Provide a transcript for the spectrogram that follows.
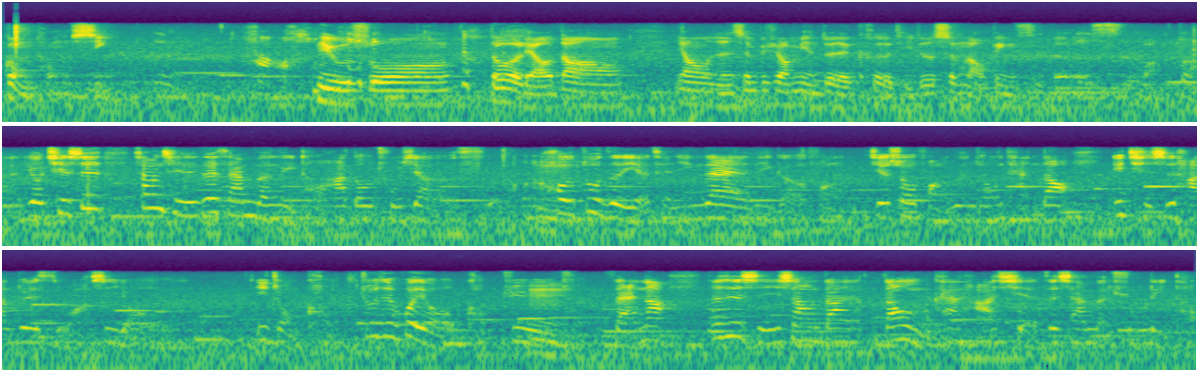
共同性。嗯，好。譬如说，都有聊到要人生必须要面对的课题，就是生老病死的死亡。对，尤其是像其实这三本里头，它都出现了死亡，然后嗯作者也曾经在那个访接受访问中谈到，诶，其实他对死亡是有一种恐，就是会有恐惧嗯存在。那但是实际上当当我们看他写这三本书里头，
